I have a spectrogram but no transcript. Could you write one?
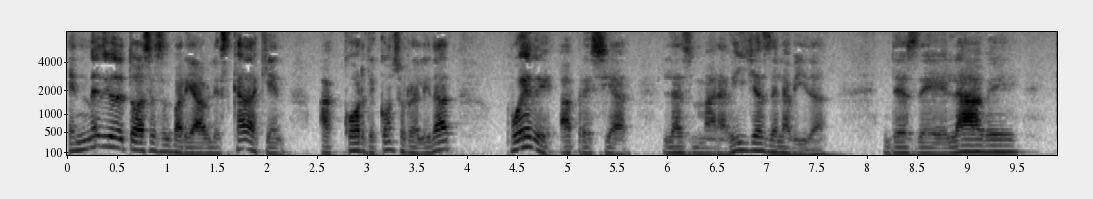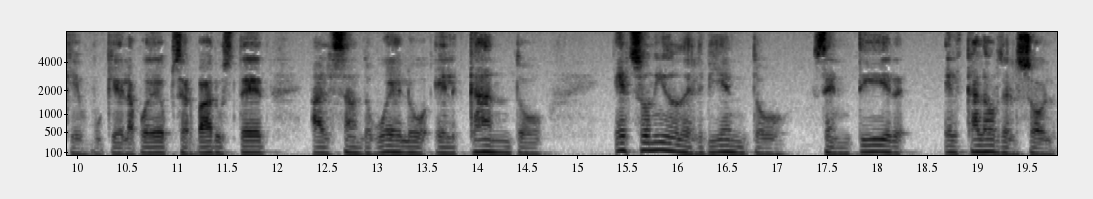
en medio de todas esas variables, cada quien, acorde con su realidad, puede apreciar las maravillas de la vida, desde el ave, que, que la puede observar usted alzando vuelo, el canto, el sonido del viento, sentir el calor del sol,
